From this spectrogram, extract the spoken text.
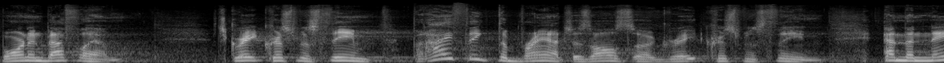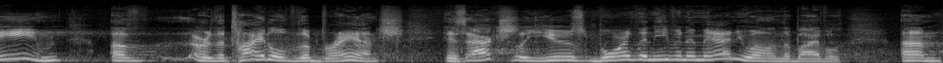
born in Bethlehem. It's a great Christmas theme, but I think the branch is also a great Christmas theme. And the name of, or the title of the branch is actually used more than even Emmanuel in the Bible. Um,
